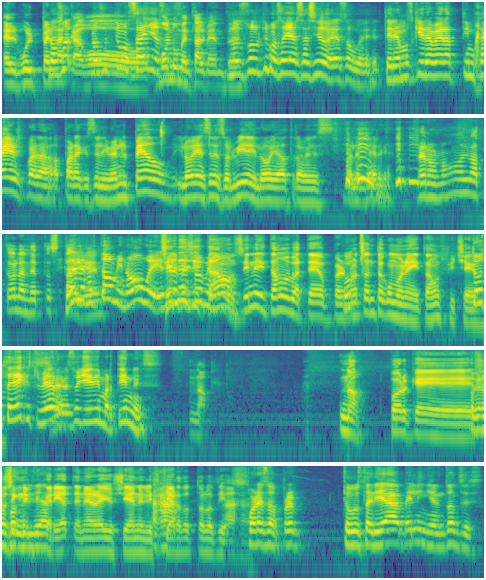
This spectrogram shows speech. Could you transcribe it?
el bullpen Los- la cagó los últimos años, monumentalmente. Los últimos años ha sido eso, güey. Tenemos que ir a ver a Tim Hires para, para que se le vean el pedo y luego ya se les olvida y luego ya otra vez vale verga. Pero no, el bateo, la neta, Es está el bien. efecto dominó, güey. Es Sí el necesitamos, sí necesitamos bateo, pero no tanto como necesitamos ¿Te picheo. gustaría que estuviera de regreso JD Martínez? No. No, porque, Porque no eso puedo significaría tener a Yoshida en el Ajá. izquierdo todos los días. Ajá. Por eso, ¿te gustaría Bellinger entonces?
